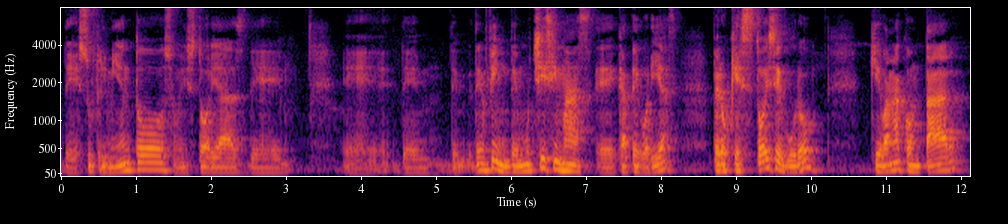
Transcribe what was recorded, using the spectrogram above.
de sufrimiento, son historias de, eh, de, en fin, de muchísimas eh, categorías pero que estoy seguro que van a contar,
